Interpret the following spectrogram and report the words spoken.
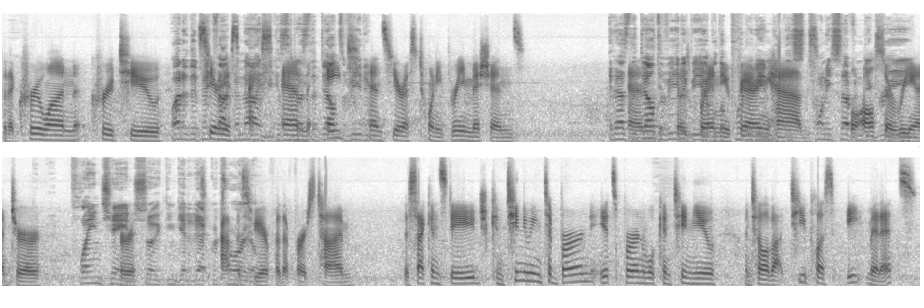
for the Crew 1, Crew 2, Why did Sirius Falcon 9? Because it has the Delta V XM8, and CRS-23 missions, It has the and Delta V to be brand able new to put it fairing halves will also re-enter plane change Earth so you can get it equatorial. atmosphere for the first time. The second stage, continuing to burn, its burn will continue until about T plus eight minutes.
